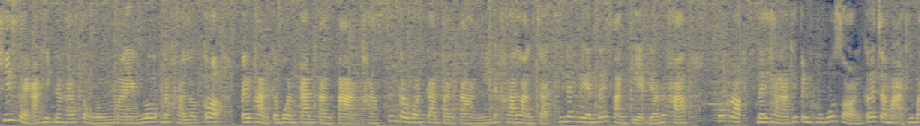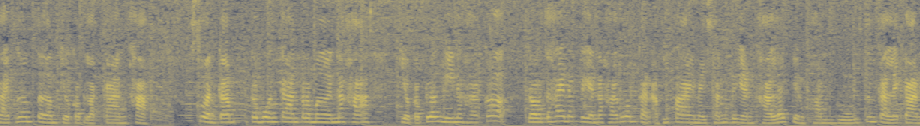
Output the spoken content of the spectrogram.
ที่แสงอาทิตย์นะคะ ส่งลงมายังโลกนะคะ แล้วก็ไปผ่านกระบวนการต่างๆ ค่ะ ซึ่งกระบวนการต่างๆ นี้นะคะ หลังจากที่นักเรียนได้สังเกตแล้วนะคะ พวกเราในฐานะที่เป็นครูผู้สอนก็จะมาอธิบายเพิ่มเติมเกี่ยวกับหลักการค่ะ ส่วนกระกระบวนการประเมินนะคะ เกี่ยวกับเรื่องนี้นะคะ ก็เราจะให้นักเรียนนะคะ ร่วมกันอภิปรายในชั้นเรียนค่ะแลกเปลี่ยนความรู้ซึ่งกันและกัน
